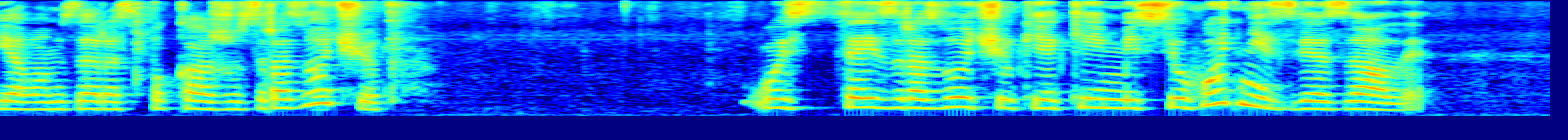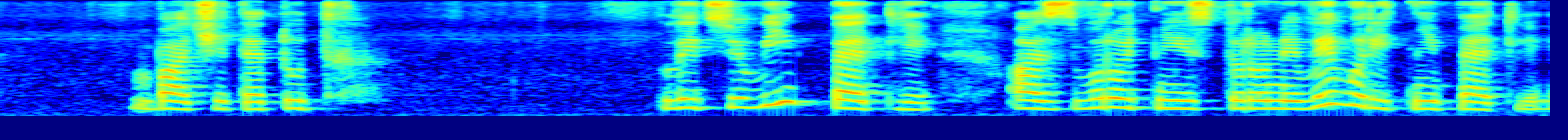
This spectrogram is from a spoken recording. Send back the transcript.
Я вам зараз покажу зразочок. Ось цей зразочок, який ми сьогодні зв'язали. Бачите, тут лицьові петлі, а з зворотньої сторони виворітні петлі.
